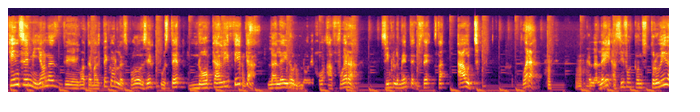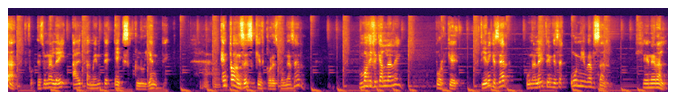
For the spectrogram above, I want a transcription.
15 millones de guatemaltecos les puedo decir, usted no califica. La ley lo, dejó afuera. Simplemente usted está out. Fuera. La ley así fue construida. Es una ley altamente excluyente. Entonces, ¿qué corresponde hacer? Modificar la ley. Porque tiene que ser, una ley tiene que ser universal, general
